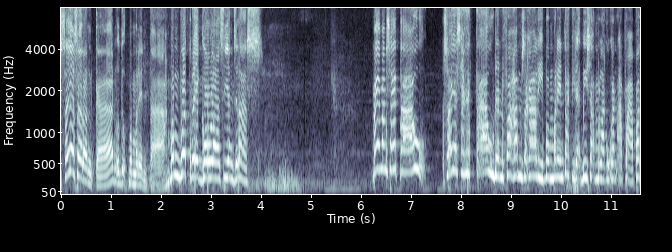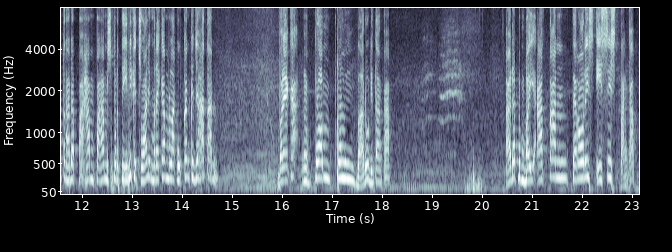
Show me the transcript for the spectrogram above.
Saya sarankan untuk pemerintah membuat regulasi yang jelas. Memang saya tahu, saya sangat tahu dan paham sekali pemerintah tidak bisa melakukan apa-apa terhadap paham-paham seperti ini kecuali mereka melakukan kejahatan. Mereka ngebom, tung, baru ditangkap. Ada pembayatan teroris ISIS tangkap.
